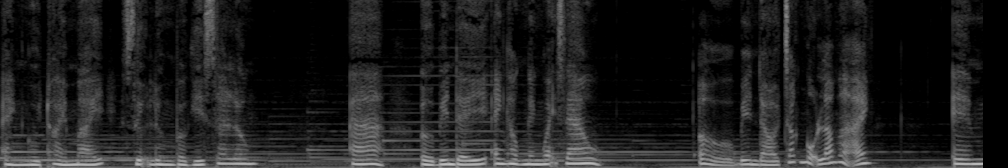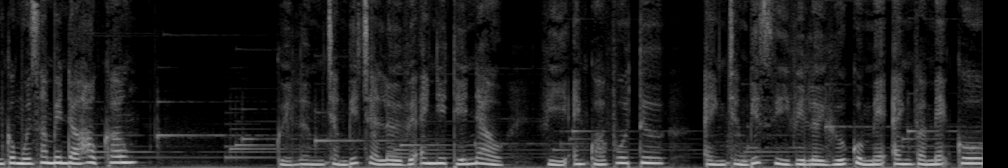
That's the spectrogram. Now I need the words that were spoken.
Anh ngồi thoải mái dựa lưng vào ghế salon. À, ở bên đấy anh học ngành ngoại giao. Ở bên đó chắc ngộ lắm hả anh? Em có muốn sang bên đó học không? Quế Lâm chẳng biết trả lời với anh như thế nào vì anh quá vô tư, anh chẳng biết gì về lời hứa của mẹ anh và mẹ cô.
